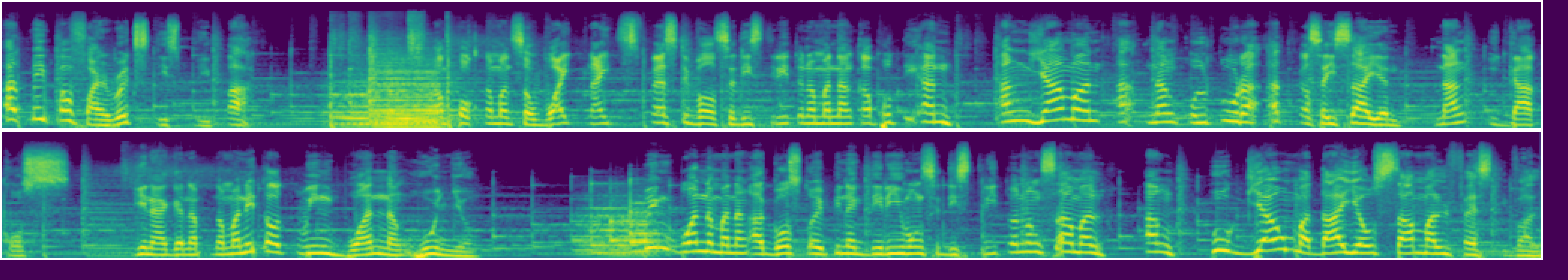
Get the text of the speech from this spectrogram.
at may pa fireworks display pa. Tampok naman sa White Nights Festival sa distrito naman ng Kaputian ang yaman ah, ng kultura at kasaysayan ng Igakos. Ginaganap naman ito tuwing buwan ng Hunyo. Tuwing buwan naman ng Agosto ay pinagdiriwang sa distrito ng Samal ang Hugyaw Madayaw Samal Festival.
